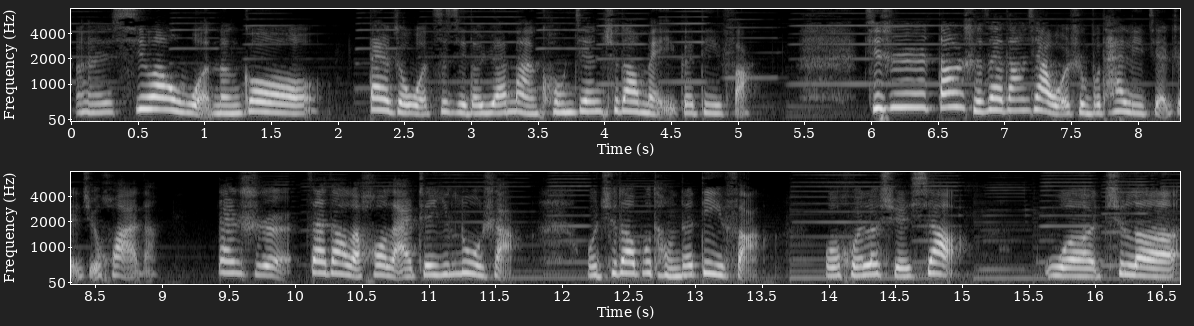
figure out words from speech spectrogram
嗯，希望我能够带着我自己的圆满空间去到每一个地方。其实，当时在当下，我是不太理解这句话的。但是再到了后来这一路上，我去到不同的地方，我回了学校，我去了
